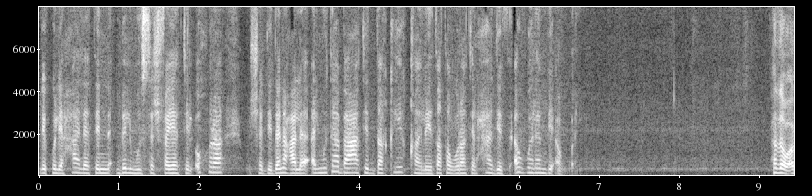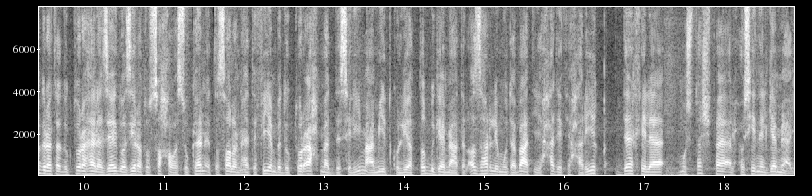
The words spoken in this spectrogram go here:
لكل حالة بالمستشفيات الأخرى مشددا على المتابعة الدقيقة لتطورات الحادث أولا بأول. هذا وأجرت الدكتورة هالة زايد وزيرة الصحة والسكان اتصالا هاتفيا بالدكتور أحمد سليم عميد كلية طب جامعة الأزهر لمتابعة حادث حريق داخل مستشفى الحسين الجامعي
